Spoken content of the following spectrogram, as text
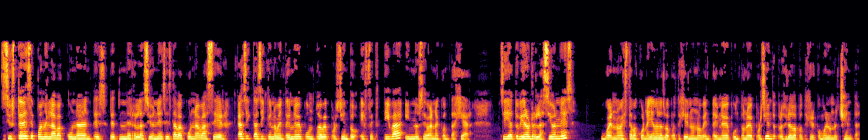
Si ustedes se ponen la vacuna antes de tener relaciones, esta vacuna va a ser casi casi que 99.9% efectiva y no se van a contagiar. Si ya tuvieron relaciones, bueno, esta vacuna ya no las va a proteger en un 99.9%, pero sí las va a proteger como en un 80%.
